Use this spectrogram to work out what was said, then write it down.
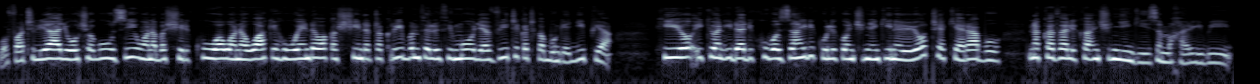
Wafuatiliaji wa uchaguzi wanabashiri kuwa wanawake huenda wakashinda takriban theluthi moja ya viti katika bunge jipya, hiyo ikiwa ni idadi kubwa zaidi kuliko nchi nyingine yoyote ya Kiarabu na kadhalika nchi nyingi za Magharibi.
